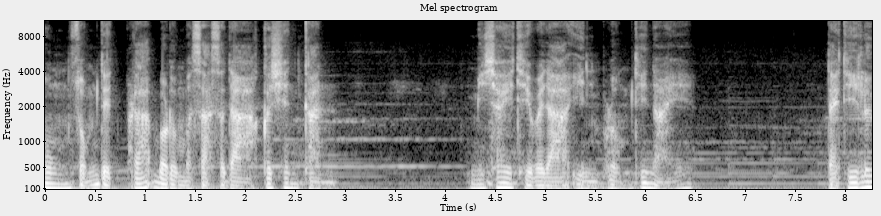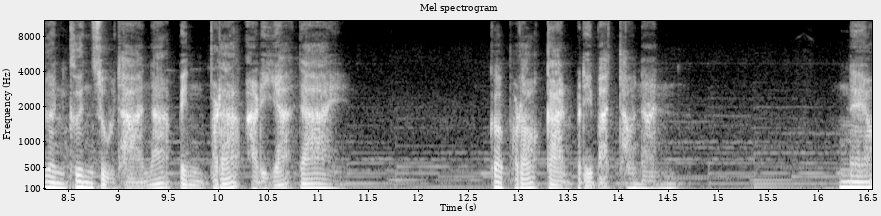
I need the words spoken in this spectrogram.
องค์สมเด็จพระบรมศาสดาก็เช่นกันมิใช่เทวดาอินพรหมที่ไหน แต่ที่เลื่อนขึ้นสู่ฐานะเป็นพระอริยะได้ ก็เพราะการปฏิบัติเท่านั้น แนว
